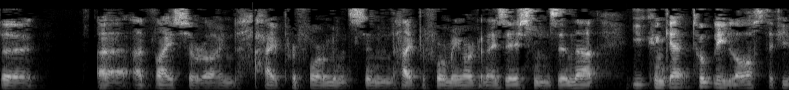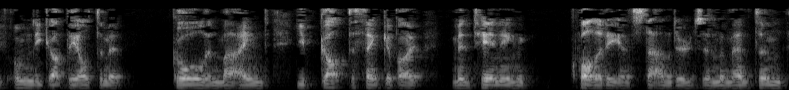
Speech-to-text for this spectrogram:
the uh, advice around high performance and high performing organizations in that you can get totally lost if you've only got the ultimate goal in mind. You've got to think about maintaining quality and standards and momentum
